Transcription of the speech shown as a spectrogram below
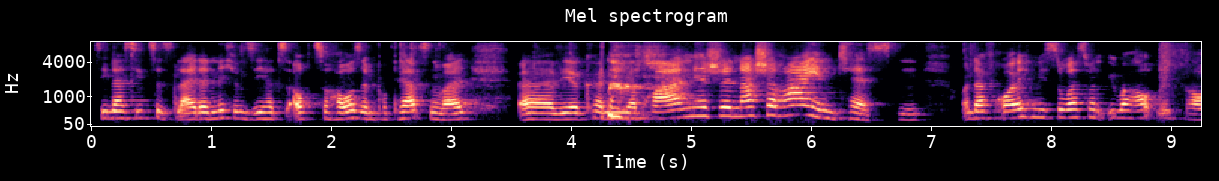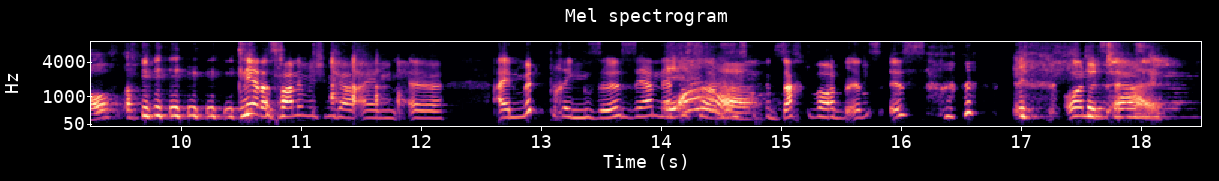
Sina sieht es jetzt leider nicht und sie hat es auch zu Hause im Poperzenwald. Äh, wir können japanische Naschereien testen. Und da freue ich mich sowas von überhaupt nicht drauf. Ja, das war nämlich wieder ein, äh, ein Mitbringsel, sehr nett, Ja. an uns gedacht worden ist. ist. Und Total. Ähm,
